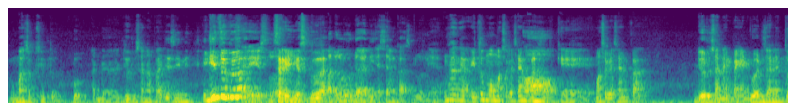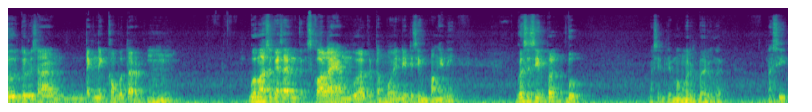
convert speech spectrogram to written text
gue masuk situ, bu ada jurusan apa aja sini? gitu gue. Serius lu? Serius gue. padahal lu udah di SMK sebelumnya Enggak enggak, itu mau masuk SMK. oh oke Masuk SMK. Jurusan yang pengen gue di sana itu jurusan teknik komputer. hmm. Gue masuk SMK sekolah yang gue ketemu ini di Simpang ini, gue sesimpel, bu, masih terima murid baru nggak? Masih.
